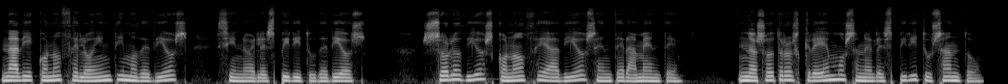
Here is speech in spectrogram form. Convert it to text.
Nadie conoce lo íntimo de Dios sino el Espíritu de Dios. Solo Dios conoce a Dios enteramente. Nosotros creemos en el Espíritu Santo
